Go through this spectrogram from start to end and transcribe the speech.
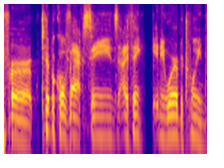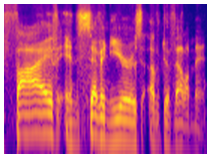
for typical vaccines i think anywhere between five and seven years of development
